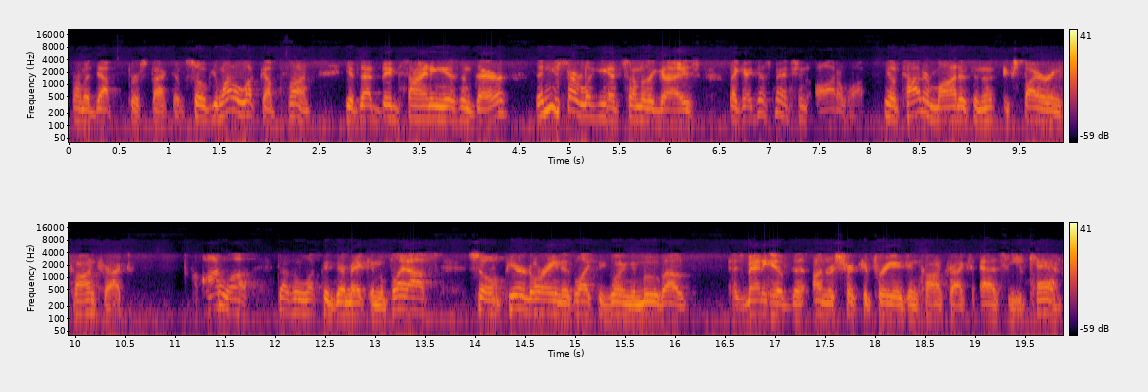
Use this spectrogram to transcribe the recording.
from a depth perspective. So if you want to look up front, if that big signing isn't there, then you start looking at some of the guys, like I just mentioned Ottawa. You know, Tyler Motte is an expiring contract. Ottawa doesn't look like they're making the playoffs, so Pierre Dorion is likely going to move out as many of the unrestricted free agent contracts as he can.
